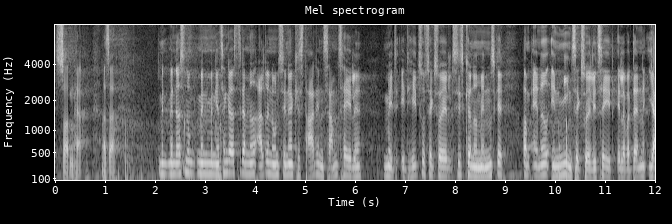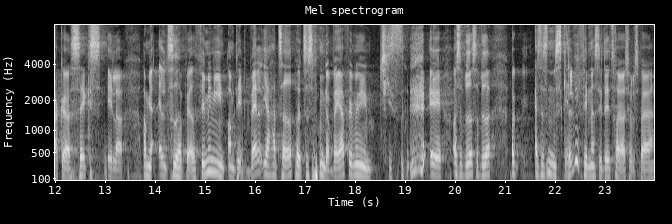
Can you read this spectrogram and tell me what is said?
Sådan her. Altså, men, men, også nogle, men, men jeg tænker også det der med, at aldrig nogensinde kan starte en samtale med et, et heteroseksuelt, ciskønnet menneske, om andet end min seksualitet, eller hvordan jeg gør sex, eller om jeg altid har været feminin, om det er et valg, jeg har taget på et tidspunkt at være feminin, Jeez. øh, og så videre, så videre. Og altså sådan, skal vi finde os i det, tror jeg også, jeg vil spørge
